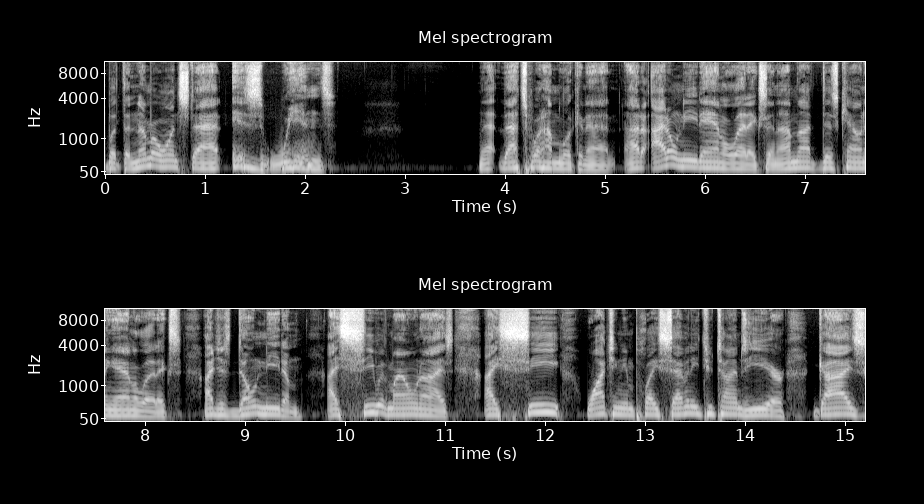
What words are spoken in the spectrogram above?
But the number one stat is wins. That, that's what I'm looking at. I, I don't need analytics, and I'm not discounting analytics. I just don't need them. I see with my own eyes. I see watching him play 72 times a year, guys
